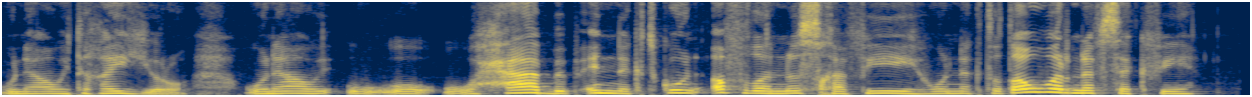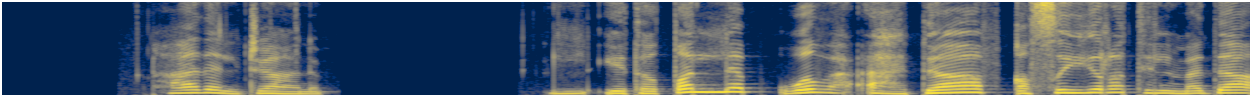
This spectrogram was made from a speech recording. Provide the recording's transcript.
وناوي تغيره وناوي وحابب إنك تكون أفضل نسخة فيه وإنك تطور نفسك فيه هذا الجانب يتطلب وضع أهداف قصيرة المدى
